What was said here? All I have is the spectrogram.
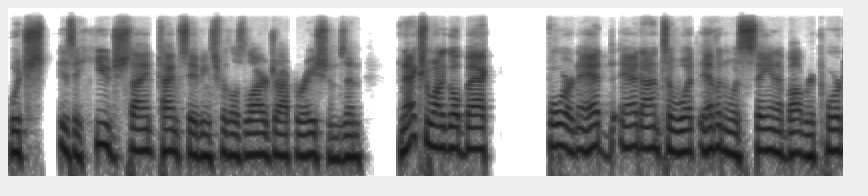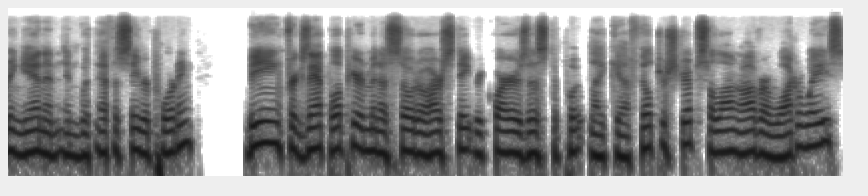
which is a huge time time savings for those large operations. And and I actually want to go back for and add add on to what Evan was saying about reporting in and, and with FSA reporting being, for example, up here in Minnesota, our state requires us to put like uh, filter strips along all of our waterways.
